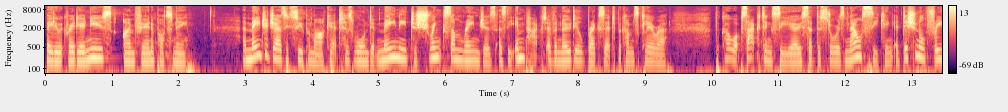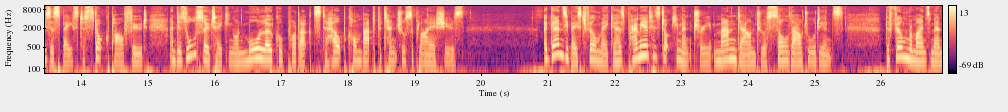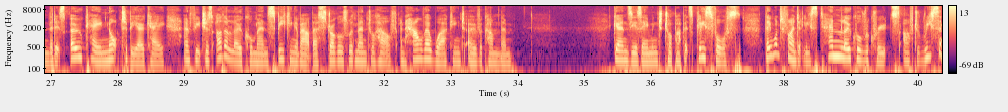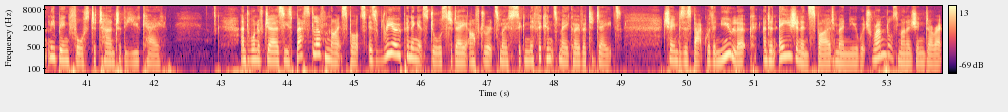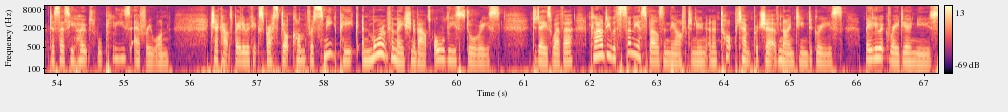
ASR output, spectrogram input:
Bailiwick Radio News, I'm Fiona Potney. A major Jersey supermarket has warned it may need to shrink some ranges as the impact of a no deal Brexit becomes clearer. The co op's acting CEO said the store is now seeking additional freezer space to stockpile food and is also taking on more local products to help combat potential supply issues. A Guernsey based filmmaker has premiered his documentary Man Down to a sold out audience. The film reminds men that it's okay not to be okay and features other local men speaking about their struggles with mental health and how they're working to overcome them. Guernsey is aiming to top up its police force. They want to find at least 10 local recruits after recently being forced to turn to the UK. And one of Jersey's best loved night spots is reopening its doors today after its most significant makeover to date. Chambers is back with a new look and an Asian inspired menu, which Randall's managing director says he hopes will please everyone. Check out bailiwickexpress.com for a sneak peek and more information about all these stories. Today's weather cloudy with sunnier spells in the afternoon and a top temperature of 19 degrees. Bailiwick Radio News.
